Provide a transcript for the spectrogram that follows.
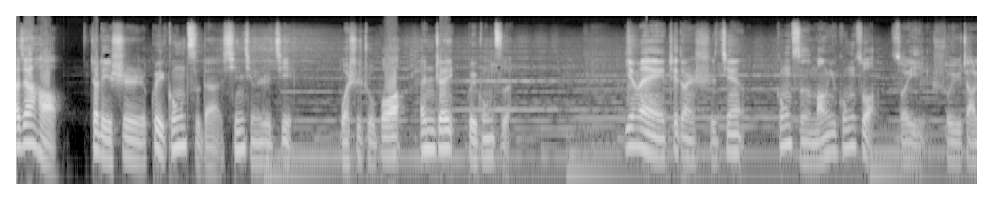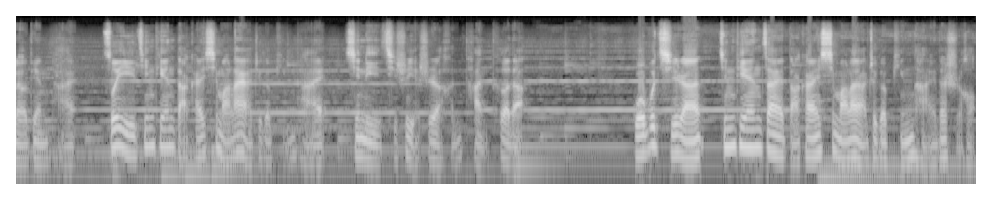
大家好，这里是贵公子的心情日记，我是主播 NJ 贵公子。因为这段时间公子忙于工作，所以疏于照料电台，所以今天打开喜马拉雅这个平台，心里其实也是很忐忑的。果不其然，今天在打开喜马拉雅这个平台的时候，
